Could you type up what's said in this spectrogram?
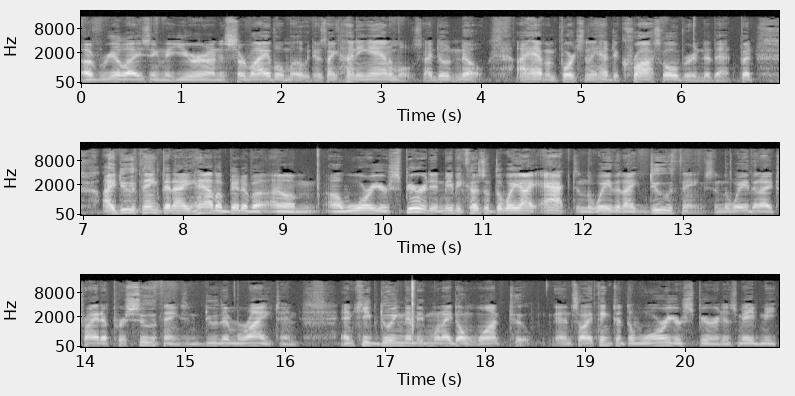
of realizing that you're on a survival mode. It's like hunting animals. I don't know. I have unfortunately had to cross over into that. But I do think that I have a bit of a, um, a warrior spirit in me because of the way I act and the way that I do things and the way that I try to pursue things and do them right and, and keep doing them even when I don't want to. And so I think that the warrior spirit has made me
